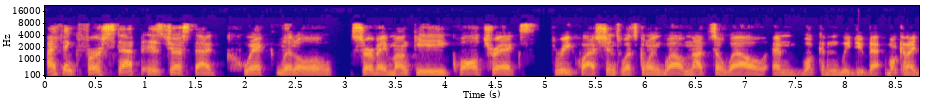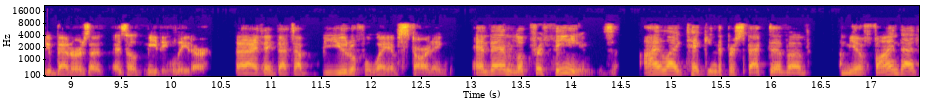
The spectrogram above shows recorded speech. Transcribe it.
I think first step is just that quick little survey monkey, Qualtrics, three questions, what's going well, not so well, and what can we do be- what can I do better as a as a meeting leader? And I think that's a beautiful way of starting. And then look for themes. I like taking the perspective of Um, you know find that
